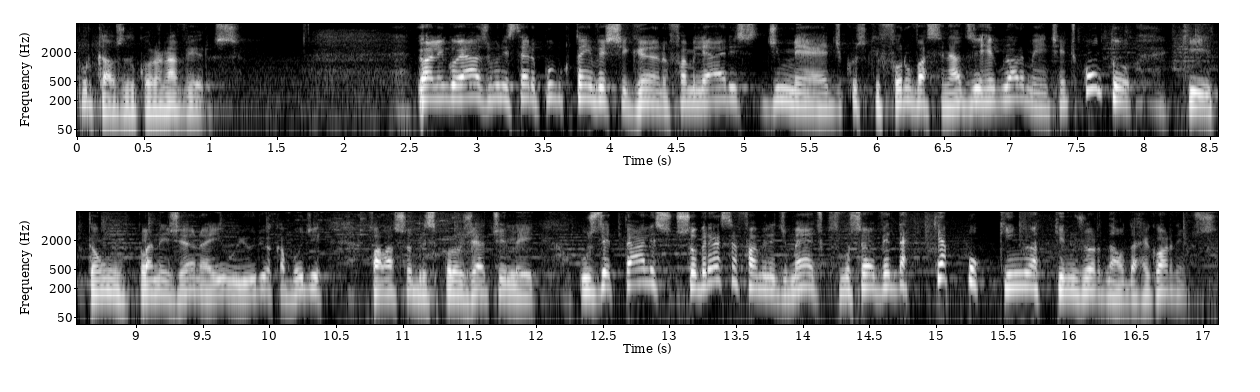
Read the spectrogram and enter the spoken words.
por causa do coronavírus. Olha, em Goiás, o Ministério Público está investigando familiares de médicos que foram vacinados irregularmente. A gente contou que estão planejando aí, o Yuri acabou de falar sobre esse projeto de lei. Os detalhes sobre essa família de médicos você vai ver daqui a pouquinho aqui no Jornal da Record News.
